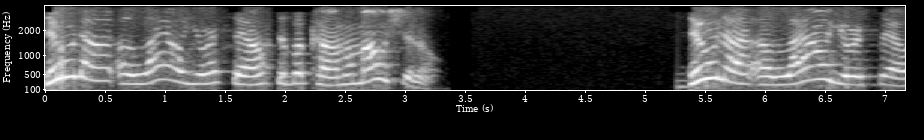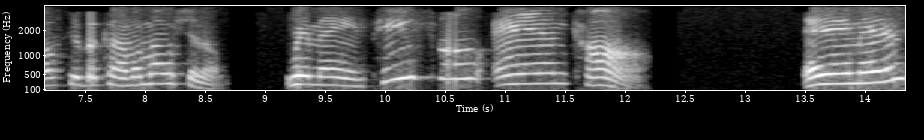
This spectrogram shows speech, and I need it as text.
Do not allow yourself to become emotional. Do not allow yourself to become emotional. Remain peaceful and calm. Amen?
